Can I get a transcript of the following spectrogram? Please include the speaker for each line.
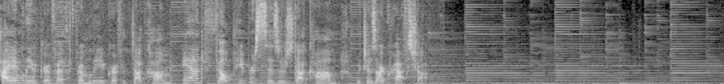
Speaker 1: Hi, I'm Lia Griffith from liagriffith.com and feltpaperscissors.com, which is our craft shop.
